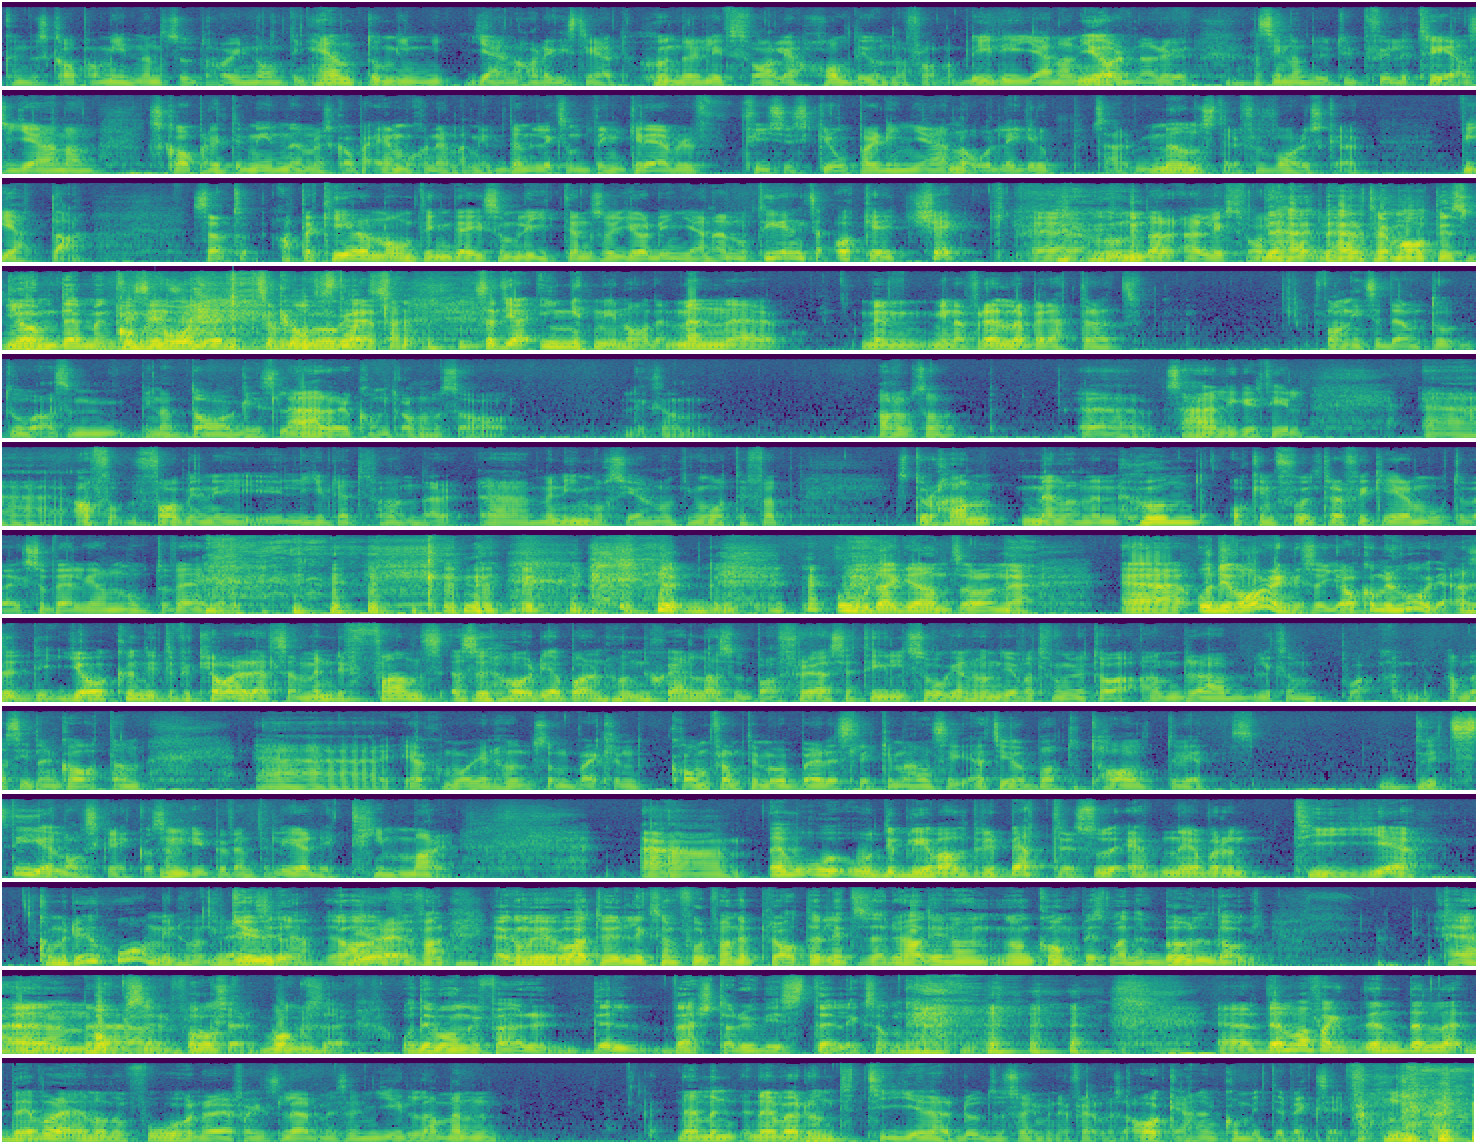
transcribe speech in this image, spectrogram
kunde skapa minnen så har ju någonting hänt och min hjärna har registrerat hundar är livsfarliga, håll dig undan från dem. Det är det hjärnan gör när du, alltså innan du typ fyller tre. Alltså hjärnan skapar inte minnen, men den skapar emotionella minnen. Den, liksom, den gräver fysiskt gropar i din hjärna och lägger upp så här mönster för vad du ska veta. Så att attackera någonting dig som liten så gör din hjärna en notering. Okej, check. Eh, hundar är Det livsfarliga. här, det här är traumatiskt, glöm det, men kom Precis. ihåg det liksom Kom ihåg detta. Så att jag har inget minne av det. Men, eh, men mina föräldrar berättar att det var en incident då, då alltså mina dagislärare kom till dem och sa liksom, ja de sa, eh, så här ligger det till. F- Fabian är ju livrädd för hundar, eh, men ni måste göra någonting åt det för att Står han mellan en hund och en fullt trafikerad motorväg så väljer han motorvägen. Ordagrant sa de det. Eh, och det var verkligen så, jag kommer ihåg det. Alltså, det- jag kunde inte förklara det, men det fanns, alltså hörde jag bara en hund skälla så bara frös jag till, såg en hund, jag var tvungen att ta andra, liksom på andra sidan gatan. Eh, jag kommer ihåg en hund som verkligen kom fram till mig och började slicka mig ansiktet. Att jag bara totalt, du vet, du vet, stel av skräck och sen Mm. hyperventilerade i timmar. Eh, och, och det blev aldrig bättre, så eh, när jag var runt 10 Kommer du ihåg min hundrädsla? Gud ja, ja för fan. Jag kommer ju ihåg att du liksom fortfarande pratade lite så här. du hade ju någon, någon kompis som hade en bulldog. Eh, En, eh, boxer, förlåt, boxer. boxer. Och det var ungefär det värsta du visste liksom. Eh, Den var faktiskt, den, den, det var en av de få hundar jag faktiskt lärde mig sen gilla, men Nej, men när jag var runt 10 där, då, då sa ju mina föräldrar så okej, han kommer inte växa ifrån det här.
